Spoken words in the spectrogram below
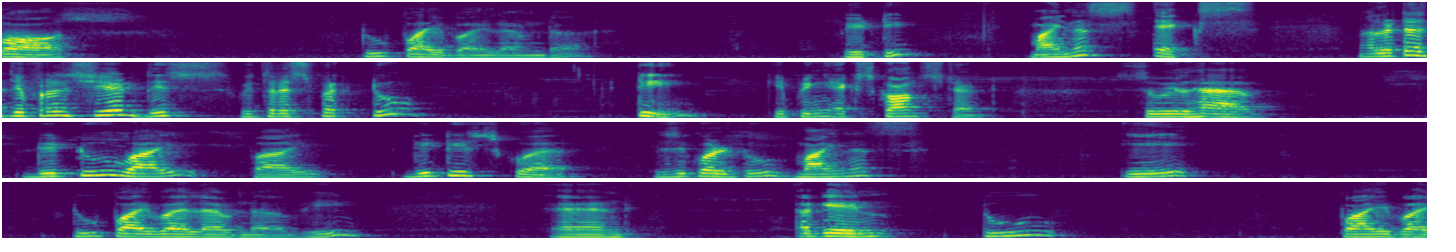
cos 2 pi by lambda vt minus x. Now let us differentiate this with respect to t keeping x constant. So we'll have d2y by dt square is equal to minus a 2 pi by lambda v and again 2 pi by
